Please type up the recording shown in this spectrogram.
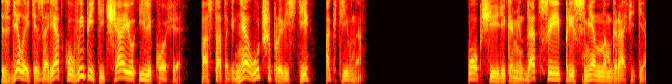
сделайте зарядку, выпейте чаю или кофе. Остаток дня лучше провести активно. Общие рекомендации при сменном графике.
